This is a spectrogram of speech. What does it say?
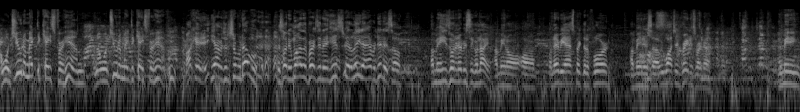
I want you to make the case for him, and I want you to make the case for him. Okay, he averaged a triple double. There's only one other person in history of the league that ever did it. So, I mean, he's doing it every single night. I mean, on on, on every aspect of the floor. I mean, it's uh, we're watching greatness right now. I mean,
